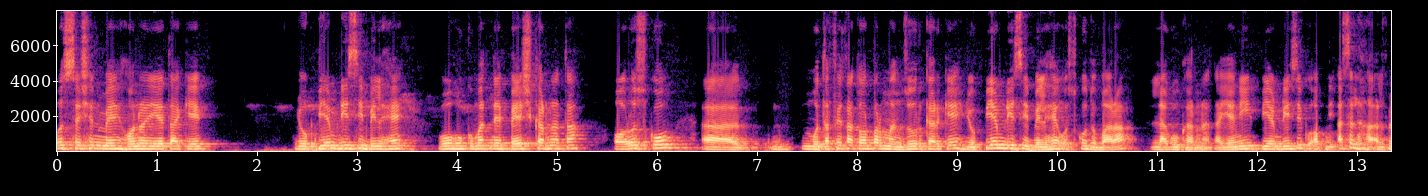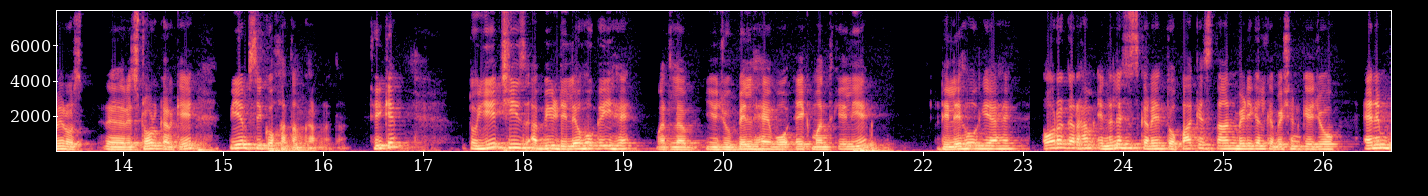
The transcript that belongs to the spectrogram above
उस सेशन में होना यह था कि जो पीएमडीसी बिल है, वो हुकूमत ने पेश करना था और उसको मुतफ़ा तौर पर मंजूर करके जो पीएमडीसी बिल है उसको दोबारा लागू करना था। यानी पीएमडीसी को अपनी असल हालत में रिस्टोर करके पीएमसी को ख़त्म करना था। ठीक है? तो ये चीज़ अभी डिले हो गई है। मतलब ये जो बिल है वो एक मंथ के लिए डिले हो गया है। और अगर हम एनालिसिस करें तो पाकिस्तान मेडिकल कमीशन के जो एन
